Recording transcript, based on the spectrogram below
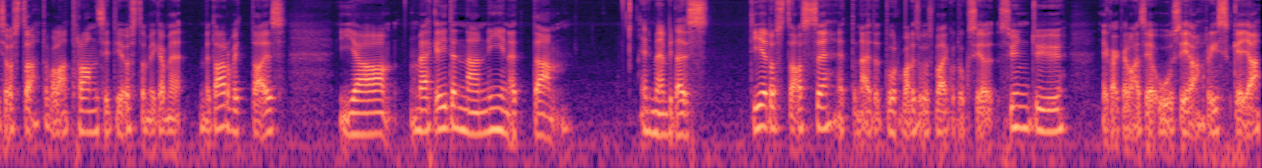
isosta tavallaan transitiosta, mikä me, me tarvittaisiin. Ja mä ehkä itse näen niin, että, että meidän pitäisi tiedostaa se, että näitä turvallisuusvaikutuksia syntyy ja kaikenlaisia uusia riskejä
